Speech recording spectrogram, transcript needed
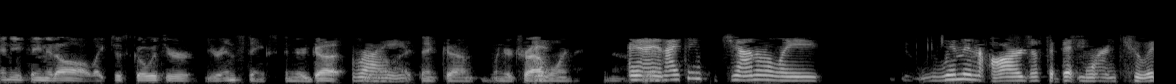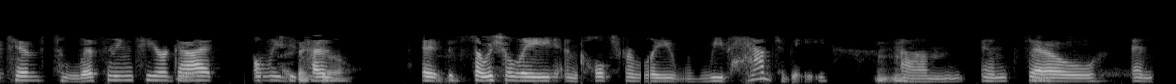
anything at all, like just go with your your instincts and your gut. you know. Right. I think um, when you're traveling, you know. And I think generally women are just a bit more intuitive to listening to your gut, only I because so. it, Mhm. socially and culturally we've had to be. Mhm. Um, and so, and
